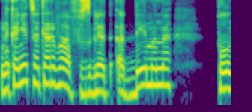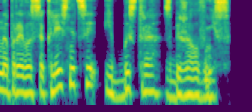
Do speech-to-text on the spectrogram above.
Наконец, оторвав взгляд от Дэймона, Пол направился к лестнице и быстро сбежал вниз.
